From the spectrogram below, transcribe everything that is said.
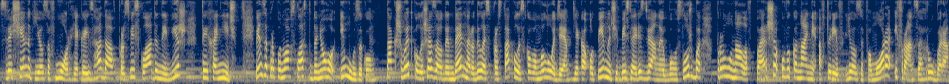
священик Йозеф Мор, який згадав про свій складений вірш Тиха ніч. Він запропонував скласти до нього і музику. Так швидко, лише за один день народилась проста колискова мелодія, яка опівночі після різдвяної богослужби пролунала вперше у виконанні авторів Йозефа Мора і Франца Грубера.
